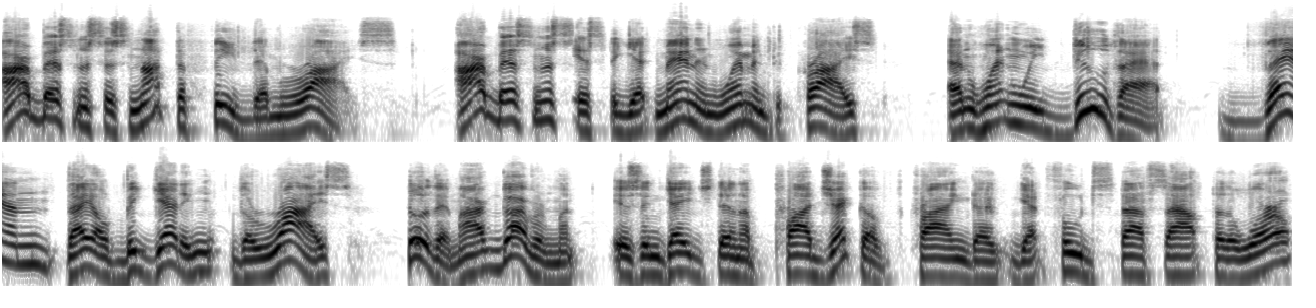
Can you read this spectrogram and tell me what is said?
our business is not to feed them rice. Our business is to get men and women to Christ. And when we do that, then they'll be getting the rice to them. Our government is engaged in a project of trying to get foodstuffs out to the world,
